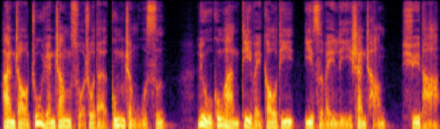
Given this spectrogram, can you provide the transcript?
按照朱元璋所说的公正无私，六公案地位高低依次为李善长。徐达、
